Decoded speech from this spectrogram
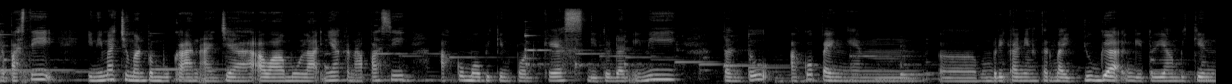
ya pasti ini mah cuman pembukaan aja awal mulanya kenapa sih aku mau bikin podcast gitu. Dan ini tentu aku pengen uh, memberikan yang terbaik juga gitu yang bikin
